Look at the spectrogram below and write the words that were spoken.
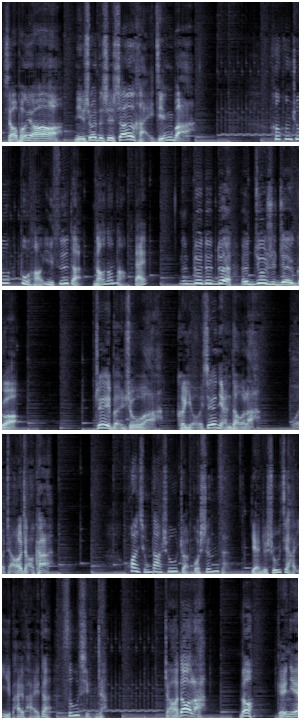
小朋友，你说的是《山海经》吧？哼哼猪不好意思的挠挠脑袋。嗯，对对对，就是这个。这本书啊，可有些年头了，我找找看。浣熊大叔转过身子，沿着书架一排排的搜寻着，找到了，喏。给你，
